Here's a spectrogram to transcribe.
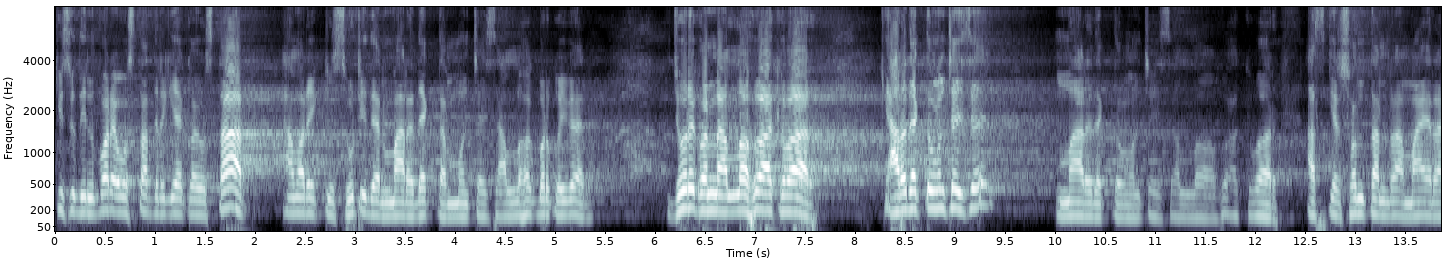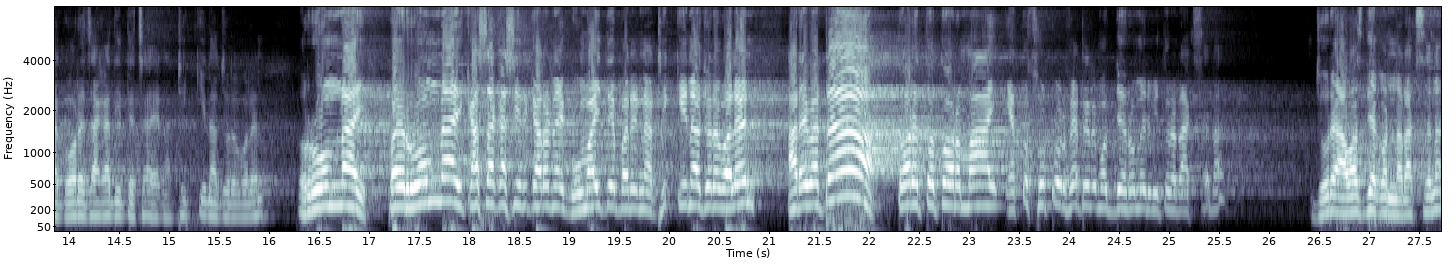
কিছুদিন পরে ওস্তাদের গিয়ে কয়, ওস্তাদ, আমার একটু ছুটি দেন, মারে দেখতাম, মন চাইছে আল্লাহ আকবর কইবেন। জোরে না, আল্লাহ আকবার। কি আরও দেখতে মন চাইছে? মারে দেখতে মন চাইছে, আল্লাহ আকবার। আজকের সন্তানরা মায়েরা ঘরে জায়গা দিতে চায় না, ঠিক কিনা জোরে বলেন? রোম নাই রোম নাই, কাশাকাশির কারণে ঘুমাইতে পারি না, ঠিক কিনা জোরে বলেন? আরে বেটা, তোরে তো তোর মাই এত ছোটর ফ্যাটের মধ্যে রোমের ভিতরে রাখছে না। জোরে আওয়াজ দিয়ে কর না, রাখছে না?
